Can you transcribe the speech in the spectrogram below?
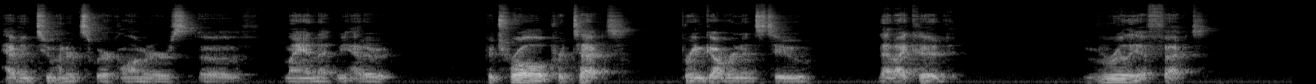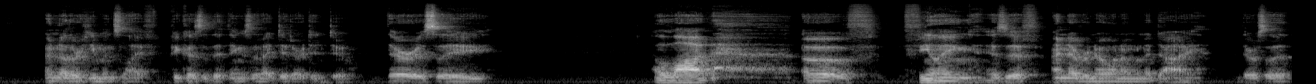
having 200 square kilometers of land that we had to patrol, protect, bring governance to, that I could really affect another human's life because of the things that I did or didn't do. There is a a lot of feeling as if I never know when I'm going to die. There was a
